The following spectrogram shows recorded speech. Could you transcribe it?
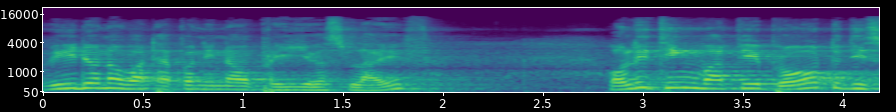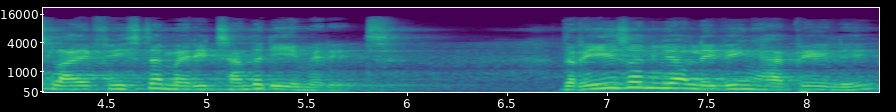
we don't know what happened in our previous life. Only thing what we brought to this life is the merits and the demerits. The reason we are living happily,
